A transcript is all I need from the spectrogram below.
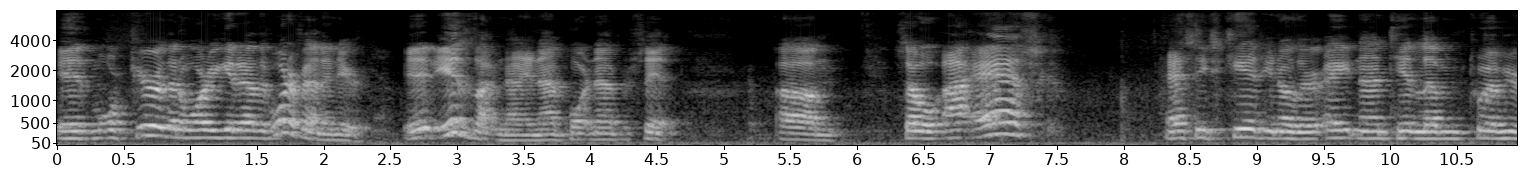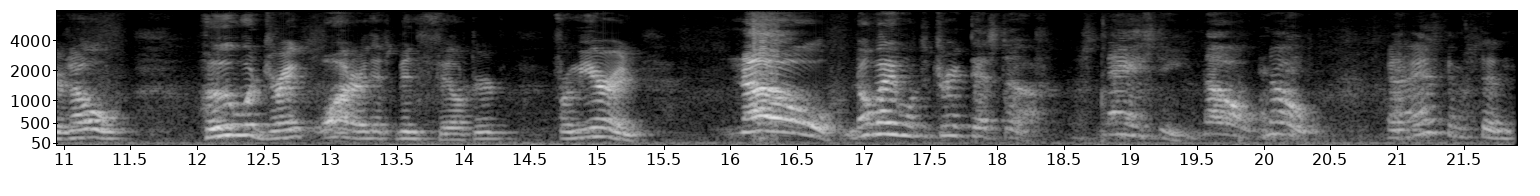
is more pure than the water you get out of the water fountain here. It is like 99.9%. Um, so I ask, ask these kids, you know, they're 8, 9, 10, 11, 12 years old, who would drink water that's been filtered from urine? No! Nobody wants to drink that stuff. It's nasty. No, no. And I asked him, I said,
